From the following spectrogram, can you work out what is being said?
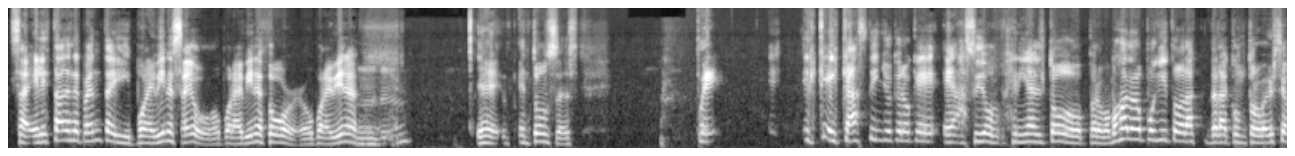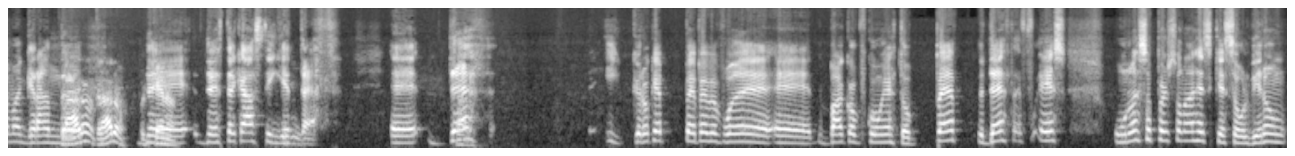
sea, él está de repente y por ahí viene Zeo, o por ahí viene Thor, o por ahí viene. Eh, entonces, pues el, casting yo creo que ha sido genial todo, pero vamos a hablar un poquito de la, controversia más grande claro, claro. De, de, este casting y es Death. Eh, Death, y creo que Pepe me puede eh, back up con esto. Pep, Death es uno de esos personajes que se volvieron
